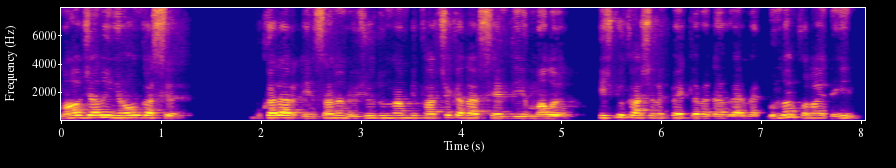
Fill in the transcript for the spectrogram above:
Malcanın yongası, bu kadar insanın vücudundan bir parça kadar sevdiği malı hiçbir karşılık beklemeden vermek bunlar kolay değil.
